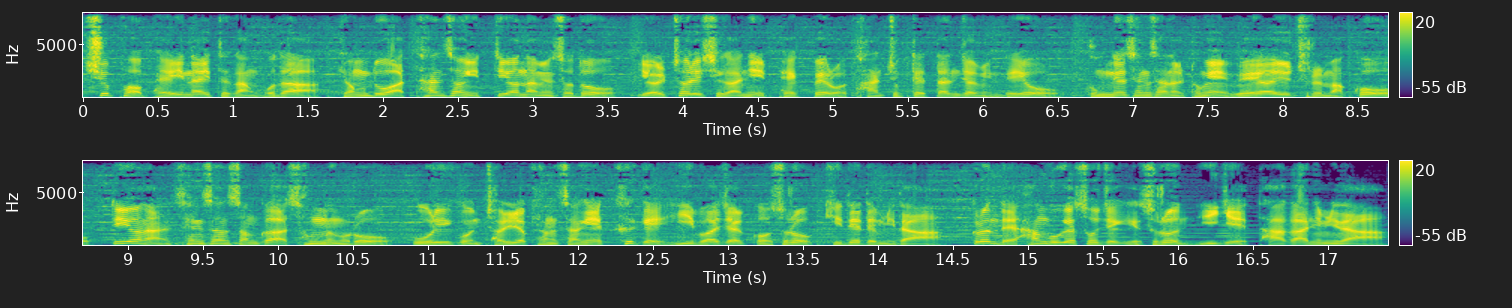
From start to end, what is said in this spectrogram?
슈퍼 베이나이트 강보다 경도와 탄성이 뛰어나면서도 열 처리 시간이 100배로 단축됐다는 점인데요. 국내 생산을 통해 외화 유출을 막고 뛰어난 생산성과 성능으로 우리 군 전력 향상에 크게 이바지할 것으로 기대됩니다. 그런데 한국의 소재 기술은 이게 다가 아닙니다.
